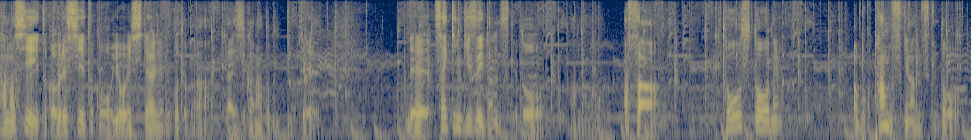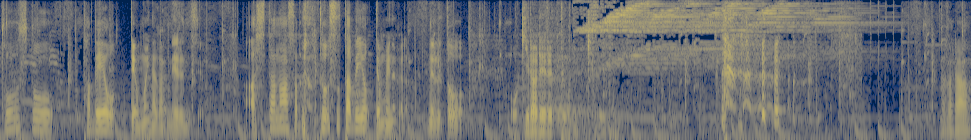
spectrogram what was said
楽しいとか嬉しいとかを用意してあげることが大事かなと思っていて。で最近気づいたんですけどあの朝トーストをねあ僕パン好きなんですけどトーストを食べようって思いながら寝るんですよ。明日の朝 トースト食べようって思いながら寝ると起きられるってことに気づいたんですだから、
